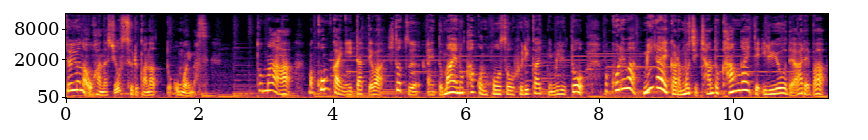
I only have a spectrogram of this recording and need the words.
というようなお話をするかなと思います。とまあ、まあ、今回に至っては一つ、えっと、前の過去の放送を振り返ってみると、ま、これは未来からもしちゃんと考えているようであれば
